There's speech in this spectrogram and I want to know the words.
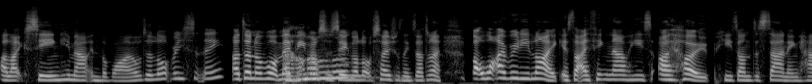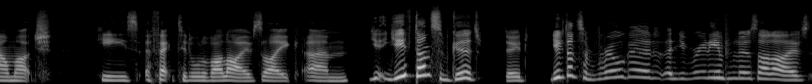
are like seeing him out in the wild a lot recently. I don't know what. Maybe Russell's doing a lot of social things. I don't know. But what I really like is that I think now he's. I hope he's understanding how much he's affected all of our lives. Like, um, you, you've done some good, dude. You've done some real good, and you've really influenced our lives.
